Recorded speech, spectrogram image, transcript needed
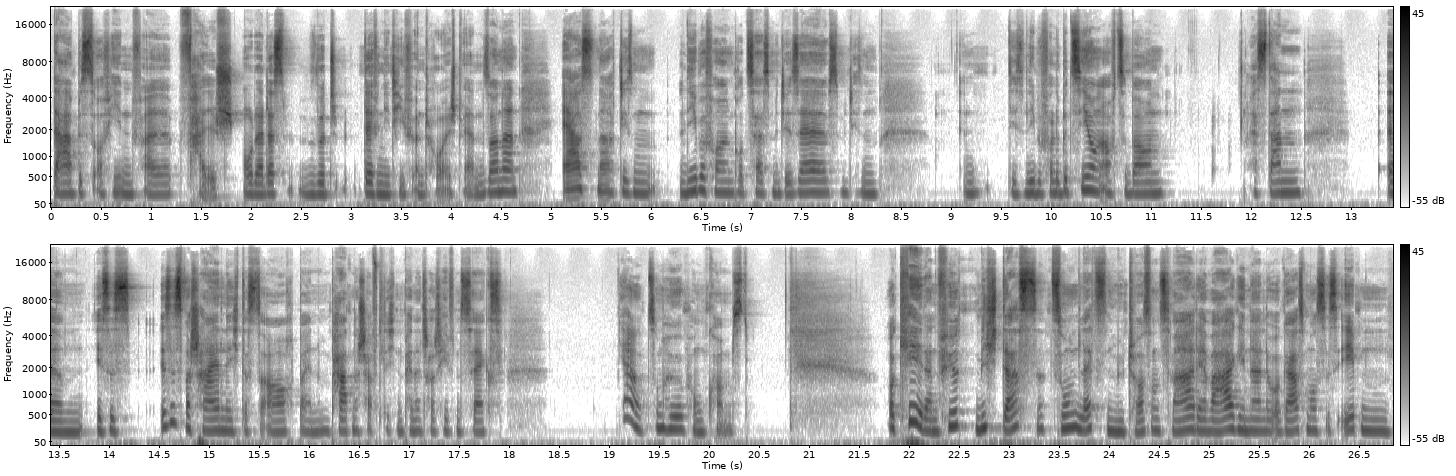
da bist du auf jeden Fall falsch oder das wird definitiv enttäuscht werden, sondern erst nach diesem liebevollen Prozess mit dir selbst, mit diesem, diese liebevolle Beziehung aufzubauen, erst dann ähm, ist, es, ist es wahrscheinlich, dass du auch bei einem partnerschaftlichen, penetrativen Sex ja, zum Höhepunkt kommst. Okay, dann führt mich das zum letzten Mythos und zwar der vaginale Orgasmus ist eben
